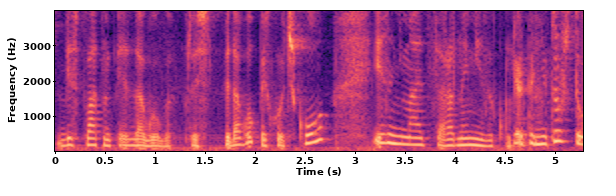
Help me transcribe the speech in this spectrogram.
бесплатно педагога. То есть педагог приходит в школу и занимается родным языком. Это не то, что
